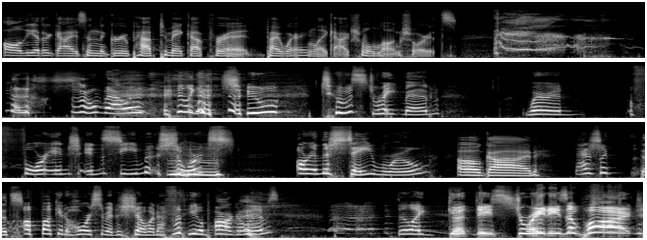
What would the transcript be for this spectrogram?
all the other guys in the group have to make up for it by wearing like actual long shorts. That is so valid. Like if two two straight men wearing four inch inseam shorts mm-hmm. are in the same room, Oh god. that's like That's a fucking horseman showing up for the apocalypse. They're like, get these straighties apart,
